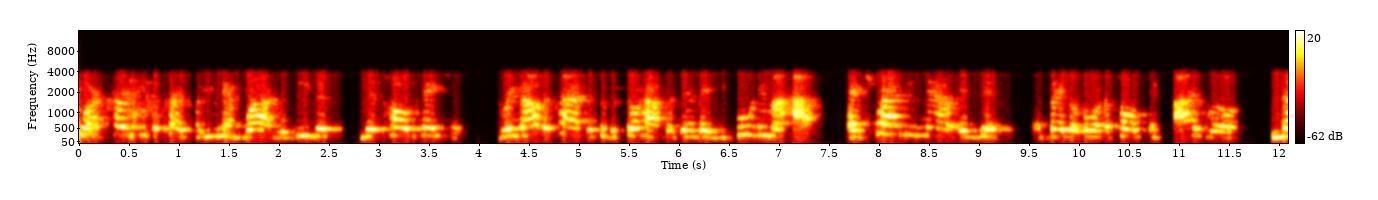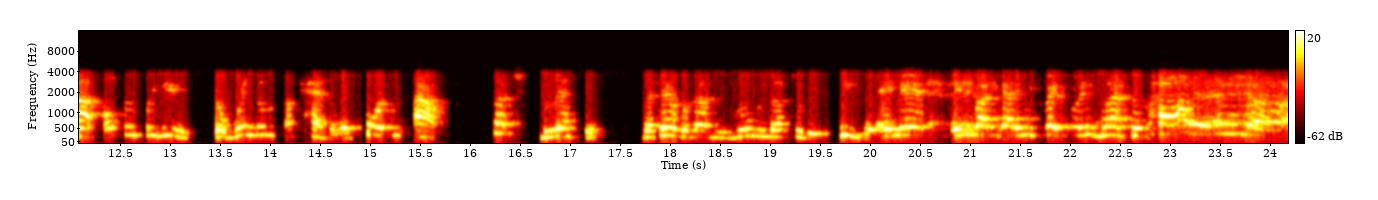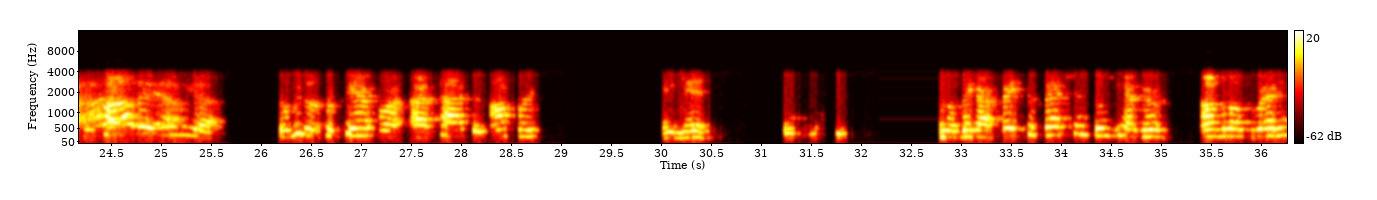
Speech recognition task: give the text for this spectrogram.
are cursed with the curse, for you have robbed me, even this whole nation. Bring all the tithes into the storehouse, that there may be food in my house. And try me now in this, and say the Lord of hosts, if I will not open for you the windows of heaven and pour you out such blessings that there will not be room enough to receive it. Amen. Anybody got any faith for any blessings? Hallelujah. Hallelujah. So we're going to prepare for our tithes and offerings. Amen. We're going to make our faith confession. So you have your envelopes ready.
